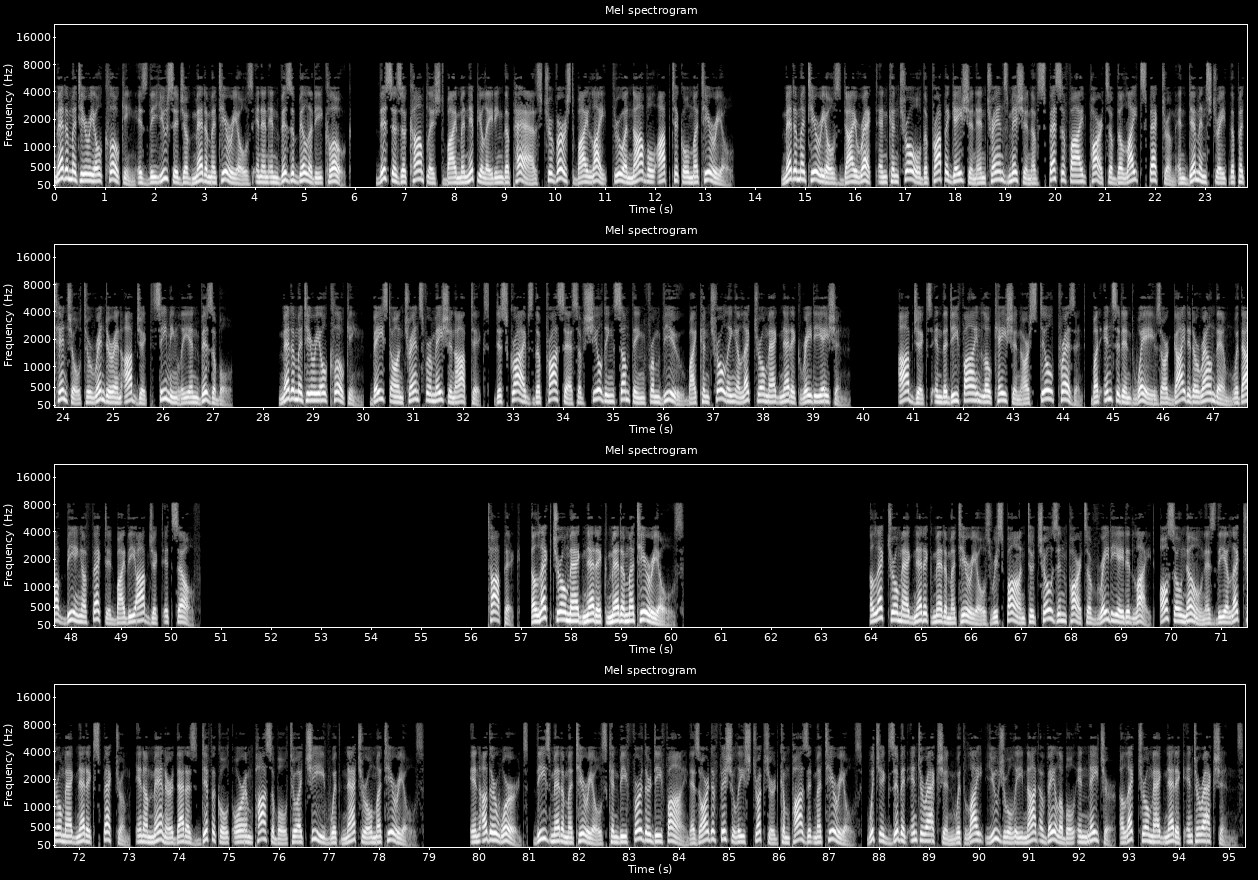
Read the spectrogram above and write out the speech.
Metamaterial cloaking is the usage of metamaterials in an invisibility cloak. This is accomplished by manipulating the paths traversed by light through a novel optical material. Metamaterials direct and control the propagation and transmission of specified parts of the light spectrum and demonstrate the potential to render an object seemingly invisible. Metamaterial cloaking, based on transformation optics, describes the process of shielding something from view by controlling electromagnetic radiation. Objects in the defined location are still present, but incident waves are guided around them without being affected by the object itself. Electromagnetic metamaterials Electromagnetic metamaterials respond to chosen parts of radiated light, also known as the electromagnetic spectrum, in a manner that is difficult or impossible to achieve with natural materials. In other words, these metamaterials can be further defined as artificially structured composite materials, which exhibit interaction with light usually not available in nature electromagnetic interactions.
